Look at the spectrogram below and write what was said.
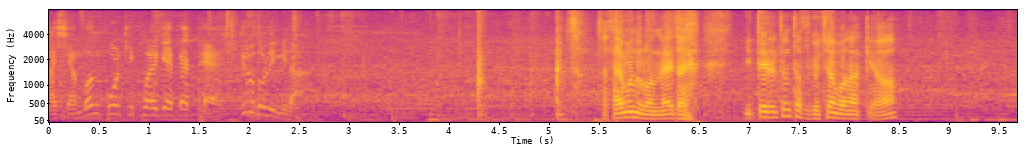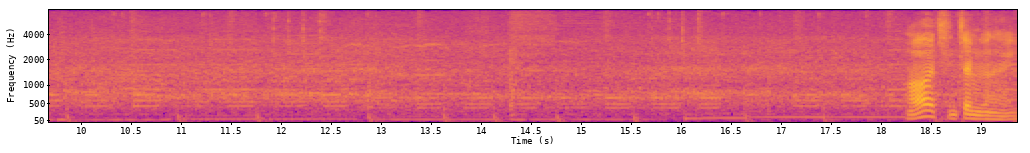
다시 한번 골키퍼에게 백패스 뒤로 돌립니다. 자, 잘못 눌렀네. 자, 이때를 틈타서 교체 한번 할게요. 아, 진짜 힘드네.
